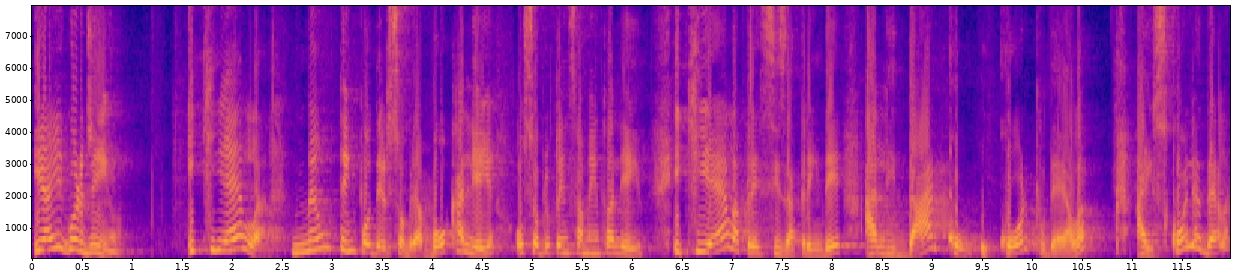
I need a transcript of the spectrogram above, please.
E aí, gordinho? E que ela não tem poder sobre a boca alheia ou sobre o pensamento alheio e que ela precisa aprender a lidar com o corpo dela, a escolha dela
